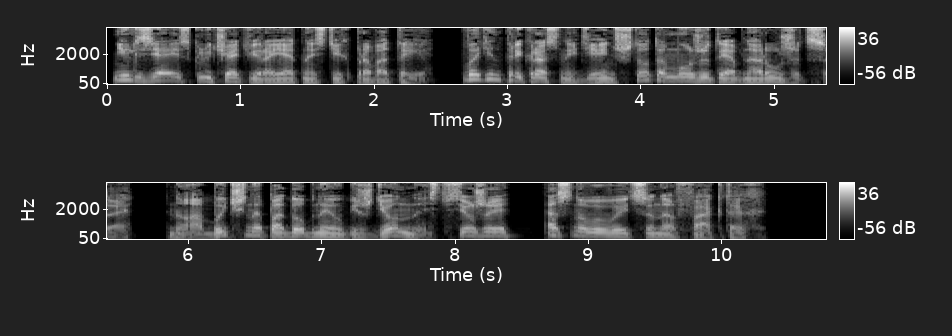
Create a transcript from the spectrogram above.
Нельзя исключать вероятность их правоты. В один прекрасный день что-то может и обнаружиться, но обычно подобная убежденность все же основывается на фактах.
